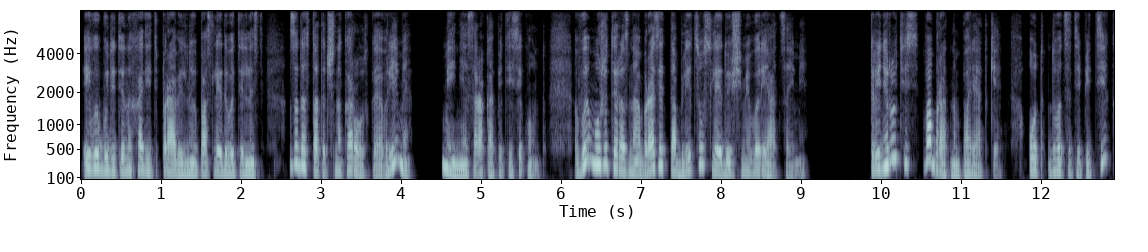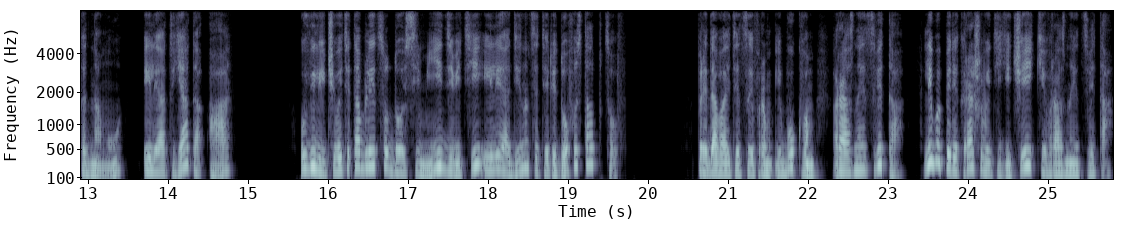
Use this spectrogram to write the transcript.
и вы будете находить правильную последовательность за достаточно короткое время, менее 45 секунд, вы можете разнообразить таблицу следующими вариациями. Тренируйтесь в обратном порядке, от 25 к 1 или от Я до А, Увеличивайте таблицу до 7, 9 или 11 рядов и столбцов. Придавайте цифрам и буквам разные цвета, либо перекрашивайте ячейки в разные цвета.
